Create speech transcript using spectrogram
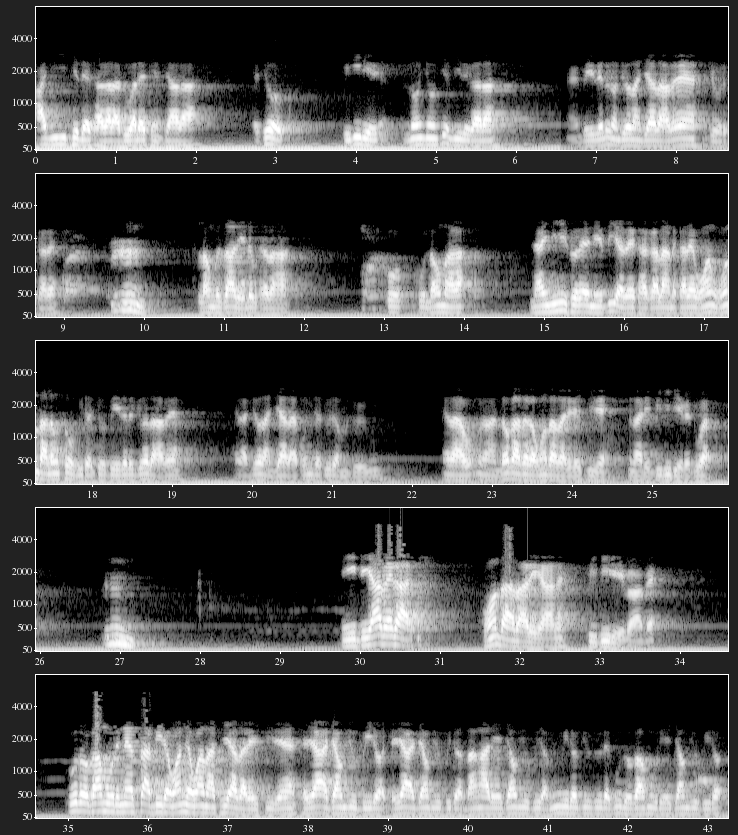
အာကြီးဖြစ်တဲ့ခါကလာသူကလည်းသင်ရှားတာတချို့ဒီဒီတွေလွန်ကြုံဖြစ်ပြီးတကလားအဲပေတယ်လို့တော့ပြောတာကြားတာပဲအကျိုးတခါလဲလောင်းကစားတွေလောက်ထားတာကိုကိုလောင်းတာကနိုင်ကြီးဆိုတဲ့အနေသိရတဲ့ခါကလာတခါလဲဝမ်းဝမ်းသာလုံးထုတ်ပြီးတော့ကျိုးပေတယ်လို့ပြောတာပဲ အဲဒါပြောတာကြားတာဘုန်းကြီးတို့တွေ့တော့မတွေ့ဘူးအဲဒါလောကဘက်ကဝမ်းသာတာတွေလည်းရှိတယ်အဲဒါတွေပြီးပြီးတွေသူကဒီတရားဘက်ကဝန်တာတာတွေဟာလည်းပီတိတွေပါပဲကုသိုလ်ကောင်းမှုတွေနဲ့စပ်ပြီးတော့ဝမ်းမြောက်ဝမ်းသာဖြစ်ရတာတွေရှိတယ်။တရားအကြောင်းပြုပြီးတော့တရားအကြောင်းပြုပြီးတော့သံဃာတွေအကြောင်းပြုပြီးတော့မိမိတို့ပြုစုတဲ့ကုသိုလ်ကောင်းမှုတွေအကြောင်းပြုပြီးတော့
